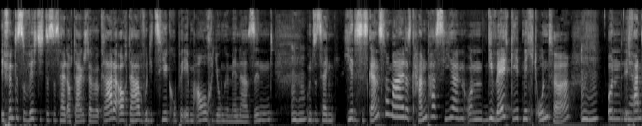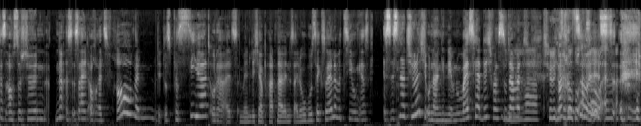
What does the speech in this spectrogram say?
Ich finde es so wichtig, dass es halt auch dargestellt wird. Gerade auch da, wo die Zielgruppe eben auch junge Männer sind, mhm. um zu zeigen, hier, das ist ganz normal, das kann passieren und die Welt geht nicht unter. Mhm. Und ich ja. fand es auch so schön, ne, es ist halt auch als Frau, wenn dir das passiert oder als männlicher Partner, wenn es eine homosexuelle Beziehung ist. Es ist natürlich unangenehm. Du weißt ja nicht, was du ja, damit natürlich machen so, sollst. So, okay.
